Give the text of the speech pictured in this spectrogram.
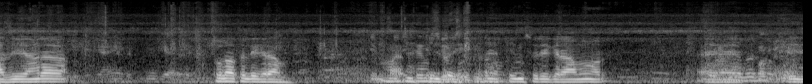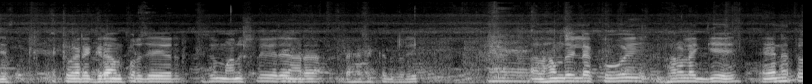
আজি আমরা তুলাতলি গ্রাম তিমসুরি গ্রামর এই যে একেবারে গ্রাম পর্যায়ের কিছু মানুষ লিয়ে আমরা দেখা সাক্ষাৎ করি। আলহামদুলিল্লাহ খুবই ভালো লাগে এনে তো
